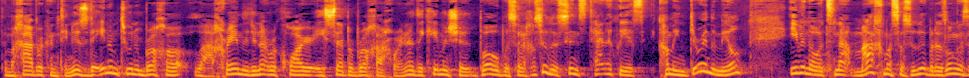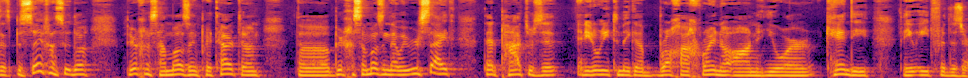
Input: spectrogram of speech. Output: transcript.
the Machaber continues, they do not require a separate bracha achrena. They came in shebo since technically it's coming during the meal, even though it's not machmas hasuda, but as long as it's b'sei chasuda, birchas hamazon petarton, the birchas hamazon that we recite, that patters it, and you don't need to make a bracha achrena on your candy that you eat for dessert.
